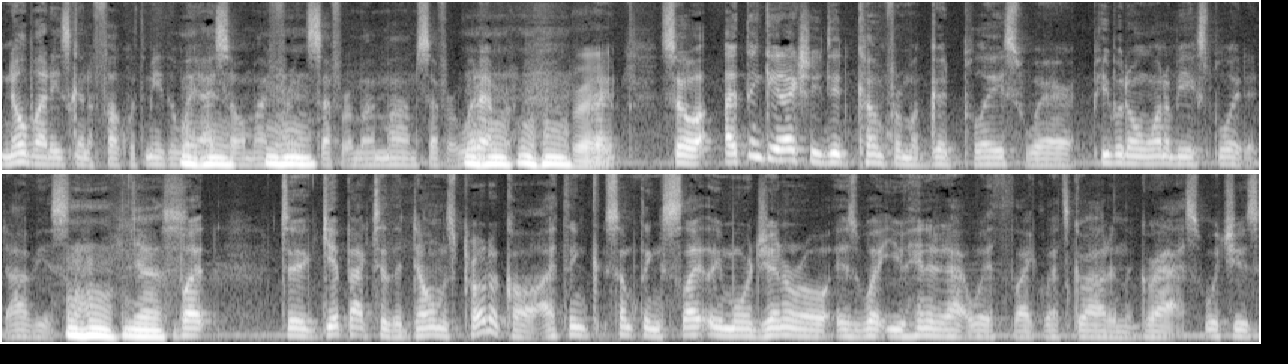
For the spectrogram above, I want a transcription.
Nobody's gonna fuck with me the way I Mhm, saw my mhm. friends suffer, my mom suffer, whatever. Mhm, mhm. Right. So I think it actually did come from a good place where people don't want to be exploited, obviously. Mhm, Yes. But to get back to the domes protocol, I think something slightly more general is what you hinted at with like let's go out in the grass, which is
